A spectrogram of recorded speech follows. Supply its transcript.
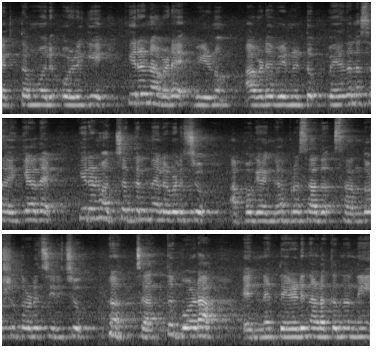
രക്തം ഒലു- ഒഴുകി. കിരൺ അവിടെ വീണു. അവിടെ വീണിട്ടു. വേദന സഹിക്കാതെ കിരൺ ഒച്ചത്തിൽ നിലവിളിച്ചു. അപ്പൊ ഗംഗാപ്രസാദ് സന്തോഷത്തോടെ ചിരിച്ചു. "ഹ, ചത്തുപോടാ. എന്നെ തേടി നടക്കുന്ന നീ.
